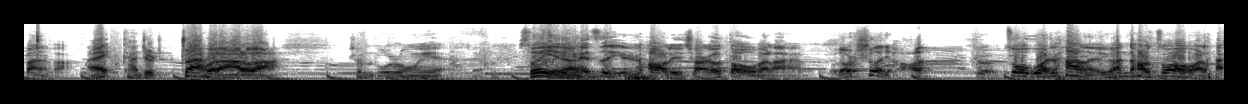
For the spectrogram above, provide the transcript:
办法哎，看就拽回来了吧？真不容易。所以呢，你给自己绕了一圈又兜回来，我都设计好了。就坐过站了，原道坐回来。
